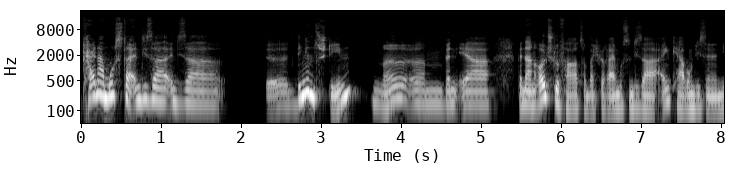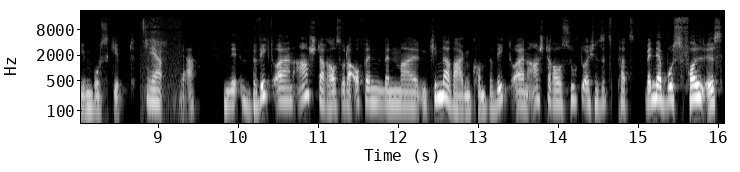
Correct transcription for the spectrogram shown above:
keiner muss da in dieser, in dieser äh, Dingens stehen, ne? ähm, wenn er, wenn da ein Rollstuhlfahrer zum Beispiel rein muss, in dieser Einkerbung, die es in den Nebenbus gibt. Ja. Ja. Ne, bewegt euren Arsch daraus oder auch wenn, wenn mal ein Kinderwagen kommt, bewegt euren Arsch daraus, sucht euch einen Sitzplatz. Wenn der Bus voll ist,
